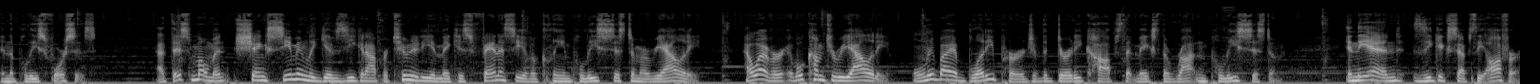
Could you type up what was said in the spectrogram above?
in the police forces. At this moment, Shank seemingly gives Zeke an opportunity to make his fantasy of a clean police system a reality. However, it will come to reality only by a bloody purge of the dirty cops that makes the rotten police system. In the end, Zeke accepts the offer.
